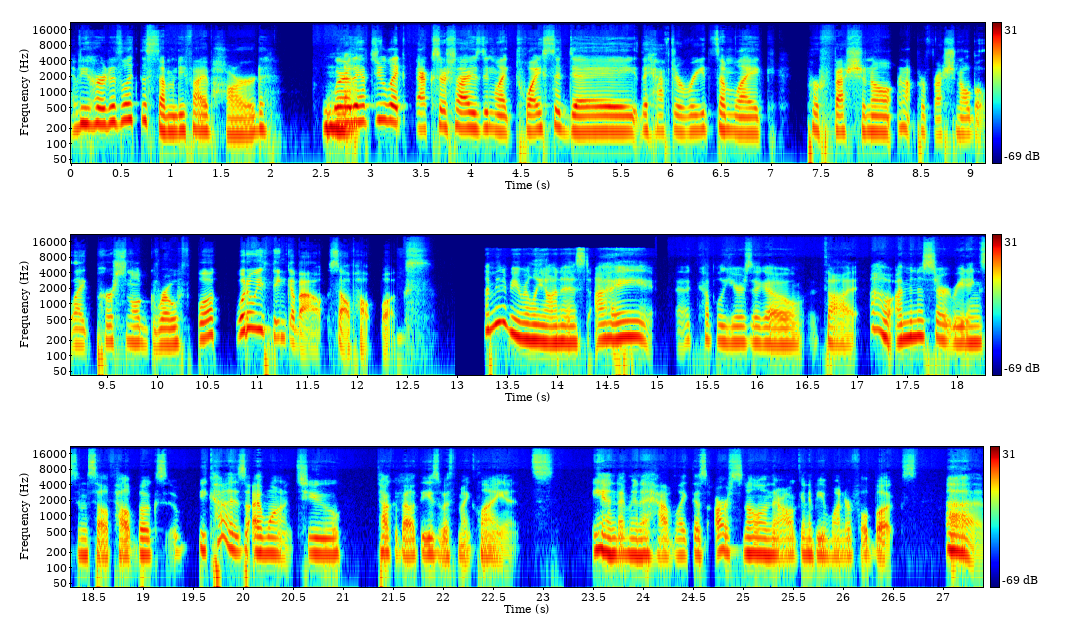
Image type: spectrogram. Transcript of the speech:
have you heard of like the 75 hard where No. they have to do like exercising like twice a day. They have to read some like professional, or not professional, but like personal growth book. What do we think about self help books? I'm going to be really honest. I, a couple years ago, thought, oh, I'm going to start reading some self help books because I want to talk about these with my clients. And I'm going to have like this arsenal, and they're all going to be wonderful books. Uh,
